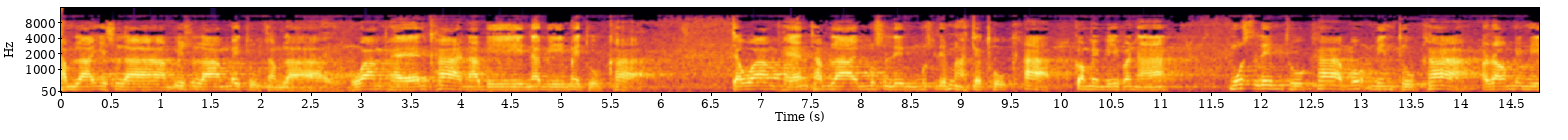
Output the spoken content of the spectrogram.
ทำลายอิสลาม อิสลามไม่ถูกทำลาย วางแผนฆ่านบี นบีไม่ถูกฆ่า จะวางแผนทำลายมุสลิม มุสลิมอาจจะถูกฆ่า ก็ไม่มีปัญหา มุสลิมถูกฆ่า มุมินถูกฆ่า เราไม่มี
